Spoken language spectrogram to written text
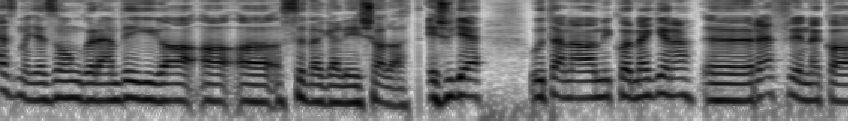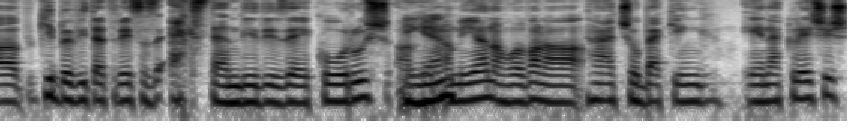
ez megy a zongorán végig a, a, a szövegelés alatt. És ugye utána, amikor megjön a ö, refrénnek a kibővített rész, az extended izé, kórus, ami, Igen. ami jön, ahol van a hátsó backing éneklés is,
